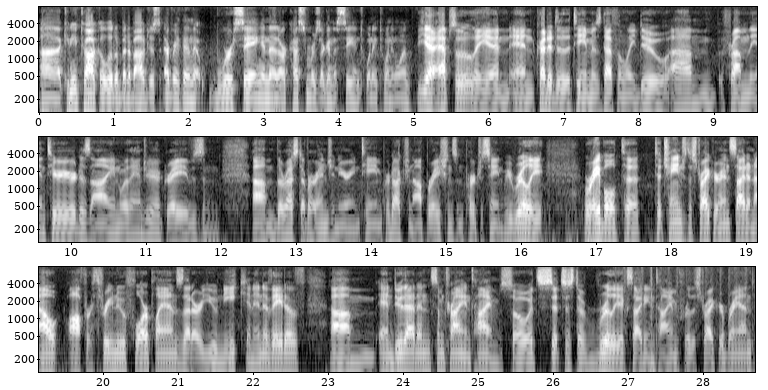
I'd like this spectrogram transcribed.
Uh, can you talk a little bit about just everything that we're seeing and that our customers are going to see in 2021? Yeah, absolutely. And and credit to the team is definitely due um, from the interior design with Andrea Graves and um, the rest of our engineering team, production operations and purchasing. We really were able to, to change the Stryker inside and out, offer three new floor plans that are unique and innovative, um, and do that in some trying times. So it's it's just a really exciting time for the Stryker brand,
